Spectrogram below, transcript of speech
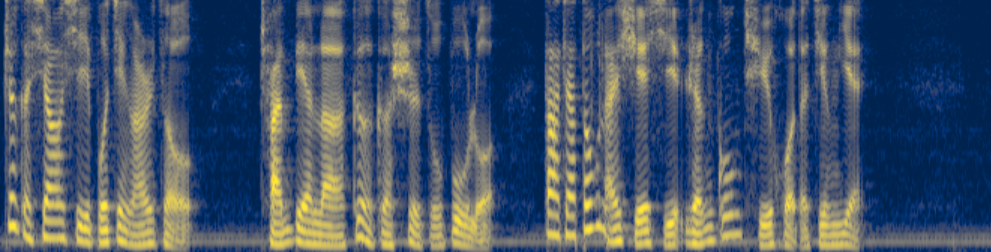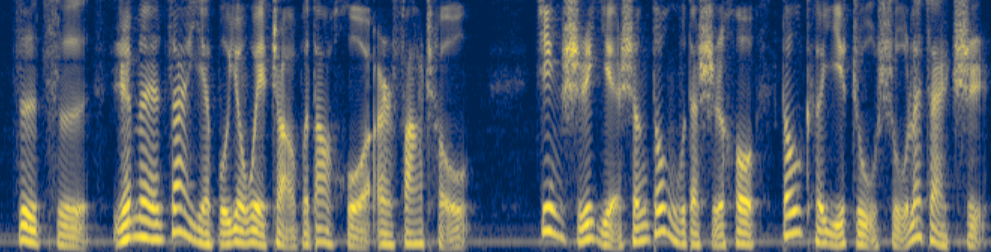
这个消息不胫而走，传遍了各个氏族部落，大家都来学习人工取火的经验。自此，人们再也不用为找不到火而发愁，进食野生动物的时候都可以煮熟了再吃。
